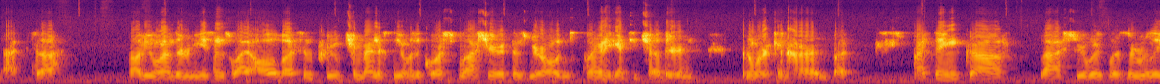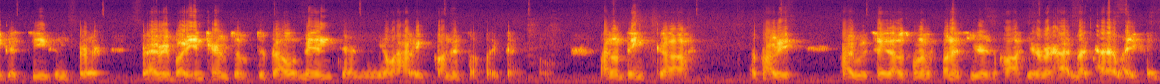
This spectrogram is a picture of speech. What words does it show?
that uh, probably one of the reasons why all of us improved tremendously over the course of last year because we were all just playing against each other and, and working hard. But I think uh, last year was, was a really good season for, for everybody in terms of development and you know having fun and stuff like that. So I don't think uh, I probably probably would say that was one of the funnest years of hockey I've ever had in my entire life, and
